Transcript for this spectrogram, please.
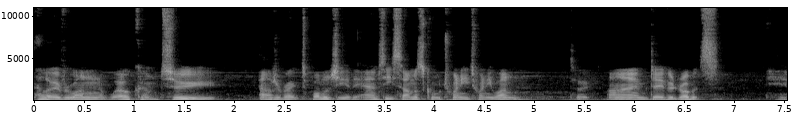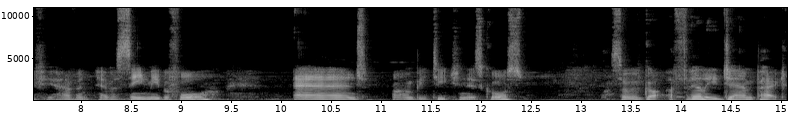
Hello everyone, welcome to Algebraic Topology of the AMSI Summer School 2021. So I'm David Roberts, if you haven't ever seen me before, and I'll be teaching this course. So we've got a fairly jam-packed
